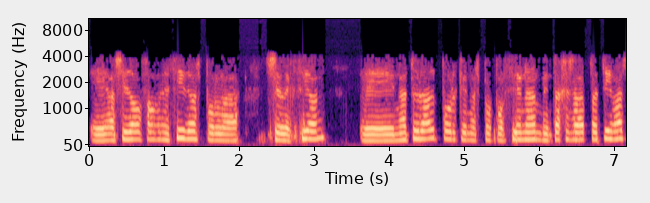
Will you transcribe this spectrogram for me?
eh, han sido favorecidos por la selección eh, natural porque nos proporcionan ventajas adaptativas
